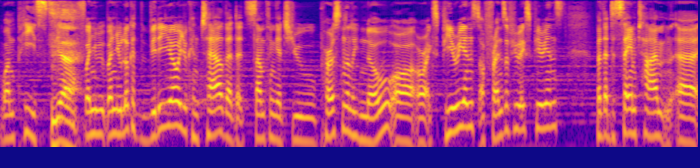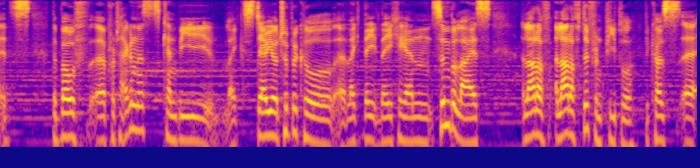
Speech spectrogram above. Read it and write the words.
one piece. Yeah. When you when you look at the video you can tell that it's something that you personally know or, or experienced or friends of you experienced but at the same time uh, it's the both uh, protagonists can be like stereotypical uh, like they they can symbolize a lot of a lot of different people because uh,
